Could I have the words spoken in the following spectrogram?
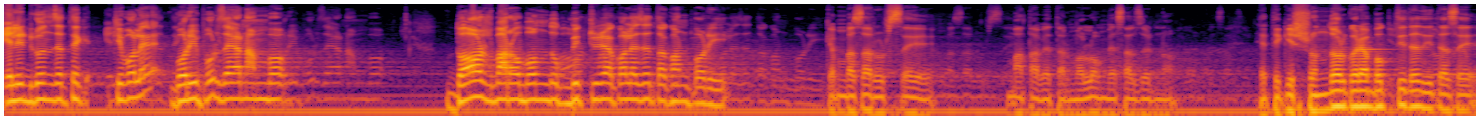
এলিটগঞ্জের থেকে কি বলে? গরিপুর যায় নামবো। দশ বারো বন্দুক ভিক্টোরিয়া কলেজে তখন পড়ি। ক্যাম্বাসার উঠছে। মাথা ব্যথার মলম বেচার জন্য। এতে কি সুন্দর করে বক্তৃতা দিতেছে।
